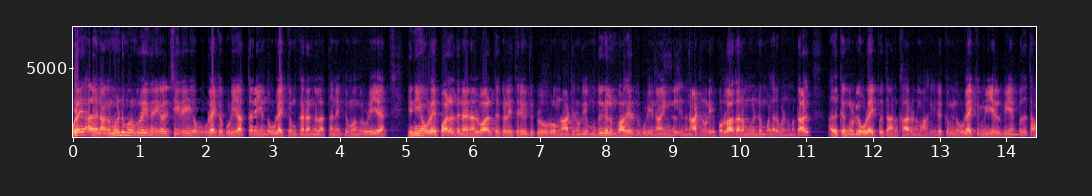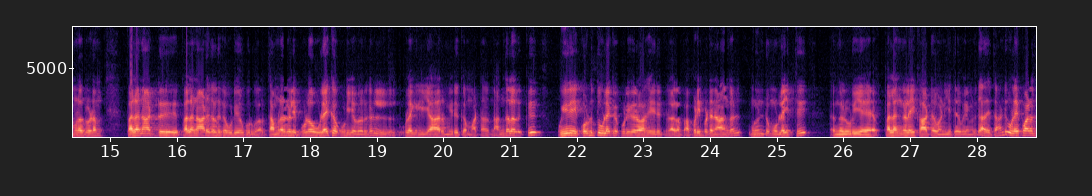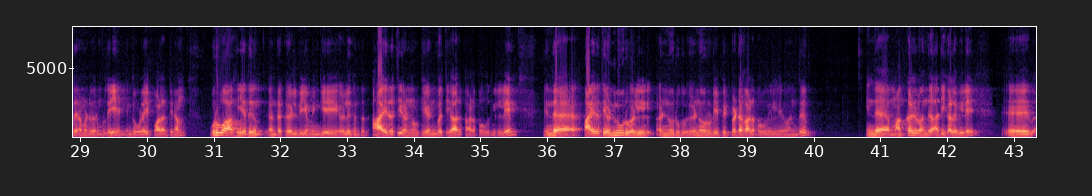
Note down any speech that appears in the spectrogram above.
உழை நாங்கள் மீண்டும் ஒரு முறை இந்த நிகழ்ச்சியிலே உழைக்கக்கூடிய அத்தனை இந்த உழைக்கும் கரங்கள் அத்தனைக்கும் எங்களுடைய இனிய உழைப்பாளர் தின நல்வாழ்த்துக்களை தெரிவித்துக் கொள்கிறோம். நாட்டினுடைய முதுகெலும்பாக இருக்கக்கூடிய நாங்கள் இந்த நாட்டினுடைய பொருளாதாரம் மீண்டும் வளர வேண்டும் என்றால் அதுக்கு எங்களுடைய உழைப்பு தான் காரணமாக இருக்கும். இந்த உழைக்கும் இயல்பு என்பது தமிழர்களிடம் பல நாட்டு பல நாடுகள் இருக்கக்கூடிய தமிழர்களைப் போல உழைக்கக்கூடியவர்கள் உலகில் யாரும் இருக்க மாட்டார்கள். அந்த அளவுக்கு உயிரை கொடுத்து உழைக்கக்கூடியவர்களாக இருக்கிறார்கள். அப்படிப்பட்ட நாங்கள் மீண்டும் உழைத்து எங்களுடைய பலங்களை காட்ட வேண்டிய தேவையும் இருக்குது. அதை தாண்டி உழைப்பாளர் தினம் என்று வரும்போது ஏன் இந்த உழைப்பாளர் தினம் உருவாகியது என்ற கேள்வியும் இங்கே எழுகின்றது. ஆயிரத்தி எண்ணூற்றி எண்பத்தி ஆறு கால பகுதியிலே இந்த ஆயிரத்தி எண்ணூறுகளில் எண்ணூறு எண்ணூறுடைய பிற்பட்ட கால பகுதியிலே வந்து இந்த மக்கள் வந்து அதிக அளவிலே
